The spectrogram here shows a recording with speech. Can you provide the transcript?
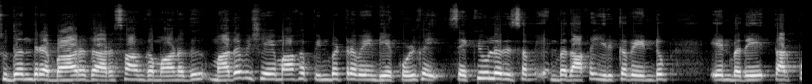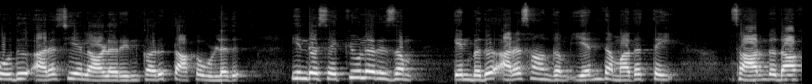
சுதந்திர பாரத அரசாங்கமானது மத விஷயமாக பின்பற்ற வேண்டிய கொள்கை செக்யூலரிசம் என்பதாக இருக்க வேண்டும் என்பதே தற்போது அரசியலாளரின் கருத்தாக உள்ளது. இந்த செக்யூலரிசம் என்பது அரசாங்கம் எந்த மதத்தை சார்ந்ததாக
